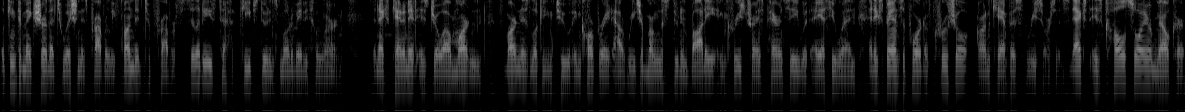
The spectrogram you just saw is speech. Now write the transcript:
looking to make sure that tuition is properly funded to proper facilities to keep students motivated to learn. The next candidate is Joel Martin. Martin is looking to incorporate outreach among the student body, increase transparency with ASUN, and expand support of crucial on campus resources. Next is Cole Sawyer Melkert,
